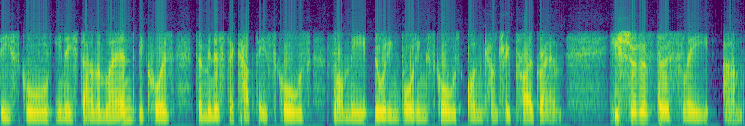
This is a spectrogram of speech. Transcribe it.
the school in East Arnhem Land because the minister cut these schools from the Building Boarding Schools on Country program. He should have firstly um,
